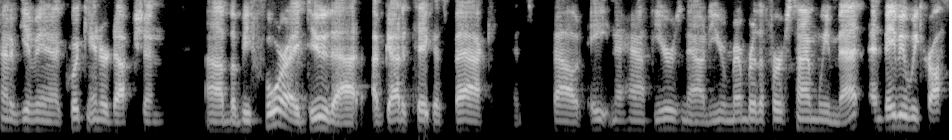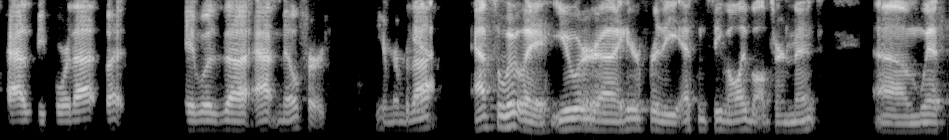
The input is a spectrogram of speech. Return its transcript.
kind of giving a quick introduction. Uh, but before I do that, I've got to take us back. It's about eight and a half years now. Do you remember the first time we met? And maybe we crossed paths before that, but it was uh, at Milford. You remember that? Yeah, absolutely. You were uh, here for the SNC volleyball tournament um, with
